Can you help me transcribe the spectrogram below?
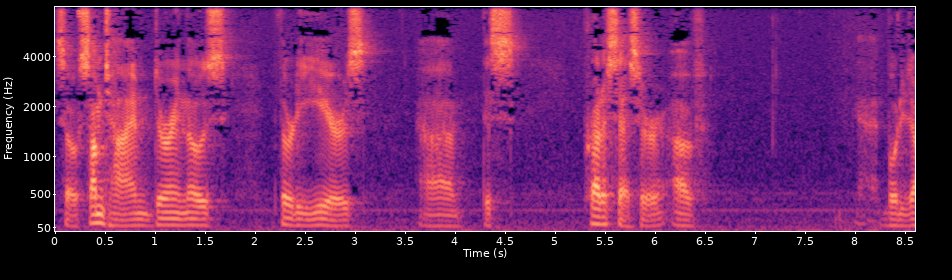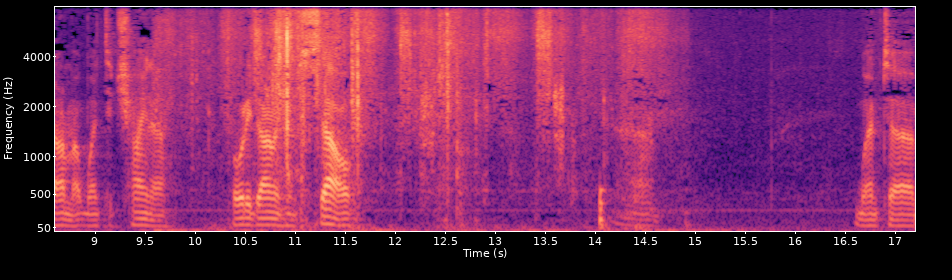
So, sometime during those 30 years, uh, this predecessor of uh, Bodhidharma went to China. Bodhidharma himself uh, went uh,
